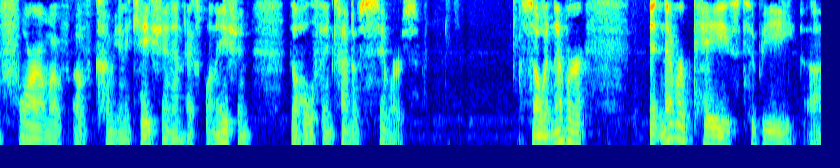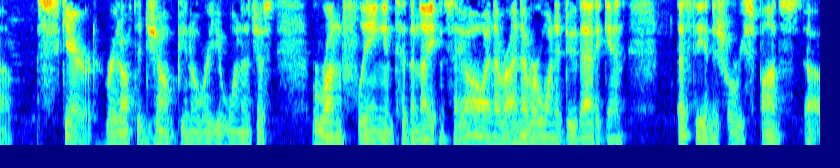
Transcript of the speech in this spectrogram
form of, of communication and explanation, the whole thing kind of simmers. So it never, it never pays to be uh, scared right off the jump. You know, where you want to just run fleeing into the night and say, "Oh, I never, I never want to do that again." That's the initial response. Uh,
